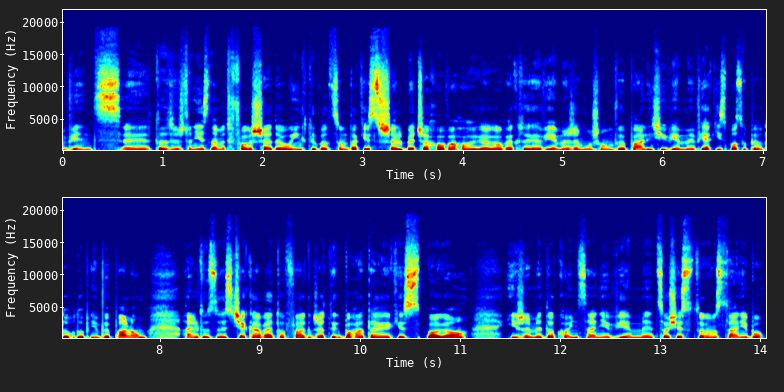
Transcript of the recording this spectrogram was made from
Więc e, to, to nie jest nawet foreshadowing, tylko to są takie strzelby Czechowa horrorowe, które wiemy, że muszą wypalić i wiemy w jaki sposób prawdopodobnie wypalą, ale to co jest ciekawe to fakt, że tych bohaterek jest sporo i że my do końca nie wiemy co się z którą stanie, bo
